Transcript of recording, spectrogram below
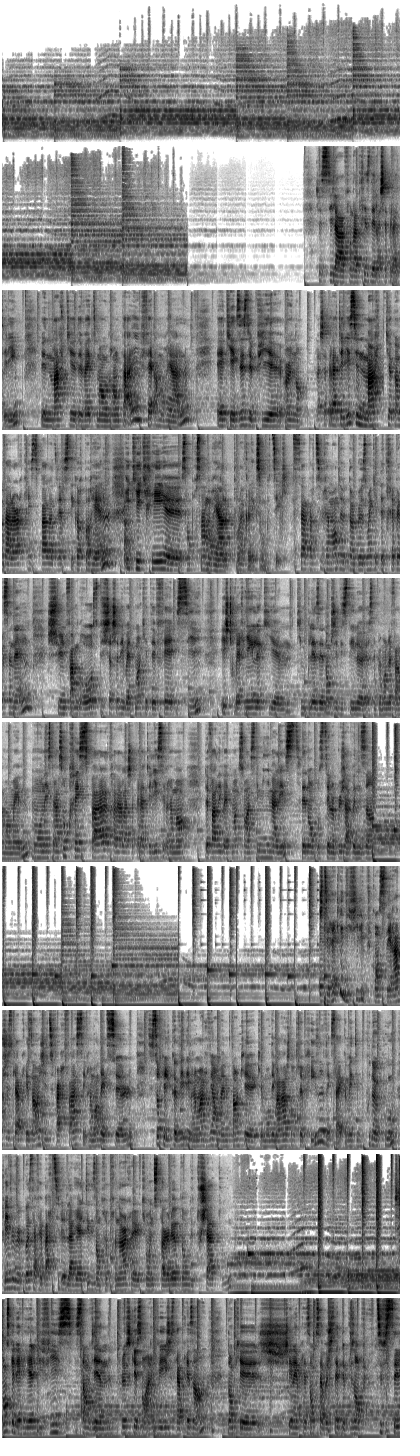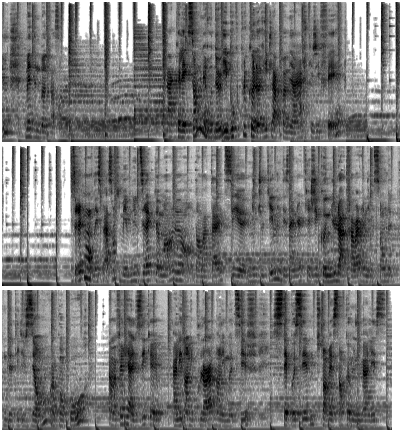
Je suis la fondatrice de La Chapelle Atelier, une marque de vêtements grande taille faite à Montréal euh, qui existe depuis euh, un an. La Chapelle Atelier, c'est une marque qui a comme valeur principale la diversité corporelle et qui est créée euh, 100% à Montréal pour la collection boutique. Ça a parti vraiment d'un besoin qui était très personnel. Je suis une femme grosse, puis je cherchais des vêtements qui étaient faits ici et je trouvais rien là, qui, qui me plaisait, donc j'ai décidé simplement de le faire moi-même. Mon inspiration principale à travers La Chapelle Atelier, c'est vraiment de faire des vêtements qui sont assez minimalistes, donc au style un peu japonisant. Dirais que les défis les plus considérables jusqu'à présent, j'ai dû faire face, c'est vraiment d'être seule. C'est sûr que le COVID est vraiment arrivé en même temps que, mon démarrage d'entreprise, fait que ça a comme été beaucoup d'un coup. Mais veux, veux pas, ça fait partie de la réalité des entrepreneurs euh, qui ont une start-up, donc de toucher à tout. Je pense que les réels défis, ils s'en viennent plus qu'ils sont arrivés jusqu'à présent. Donc, euh, j'ai l'impression que ça va juste être de plus en plus difficile, mais d'une bonne façon. La collection numéro 2 est beaucoup plus colorée que la première que j'ai faite. Je dirais que mon inspiration qui m'est venue directement dans ma tête, c'est euh, Minju Kim, une designer que j'ai connue à travers une émission de, télévision, un concours. Elle m'a fait réaliser que aller dans les couleurs, dans les motifs, c'était possible tout en restant comme minimaliste.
